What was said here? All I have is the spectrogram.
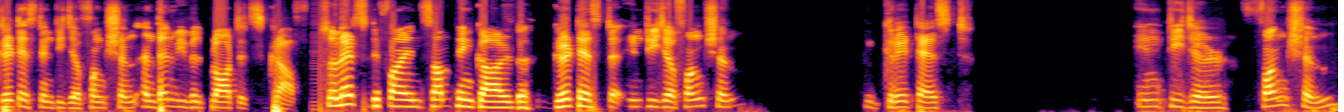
greatest integer function and then we will plot its graph. So let's define something called greatest integer function. Greatest integer function.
